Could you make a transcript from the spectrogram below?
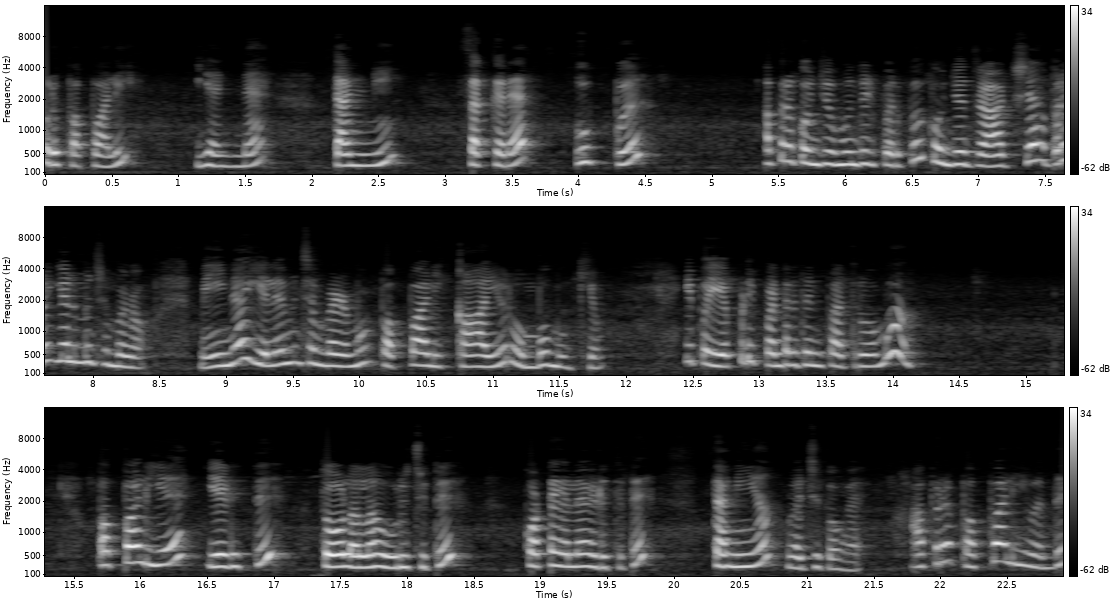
ஒரு பப்பாளி எண்ணெய் தண்ணி சர்க்கரை உப்பு அப்புறம் கொஞ்சம் முந்திரி பருப்பு கொஞ்சம் திராட்சை அப்புறம் எலுமிச்சம்பழம். மெயினாக எலுமிச்சம்பழமும் பப்பாளி காயும் ரொம்ப முக்கியம். இப்போ எப்படி பண்ணுறதுன்னு பார்த்துருவோமா பப்பாளியை எடுத்து தோலெல்லாம் உரிச்சிட்டு கொட்டையெல்லாம் எடுத்துட்டு தனியாக வச்சுக்கோங்க. அப்புறம் பப்பாளியை வந்து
